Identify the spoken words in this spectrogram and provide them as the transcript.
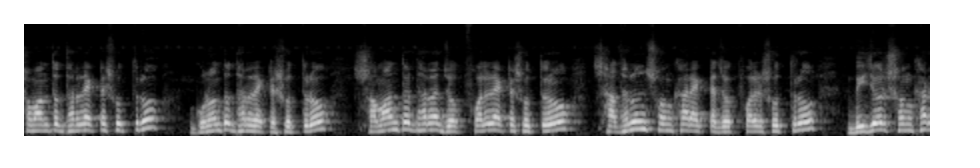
সমান্তর ধারার একটা সূত্র, গুণন্তর ধারার একটা সূত্র, সমান্তর ধারা যোগফলের একটা সূত্র, সাধারণ সংখ্যার একটা যোগফলের সূত্র, বিজোড় সংখ্যার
